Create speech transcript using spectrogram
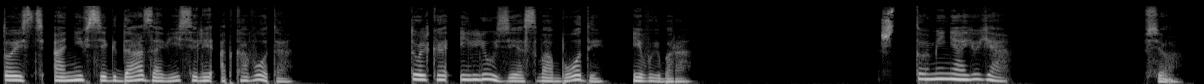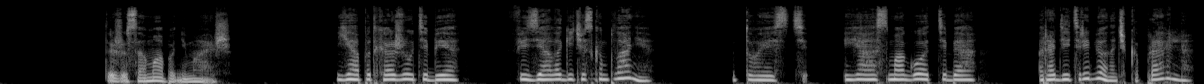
То есть они всегда зависели от кого-то. Только иллюзия свободы и выбора. Что меняю я? Все. Ты же сама понимаешь. Я подхожу тебе в физиологическом плане? То есть я смогу от тебя родить ребеночка, правильно?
